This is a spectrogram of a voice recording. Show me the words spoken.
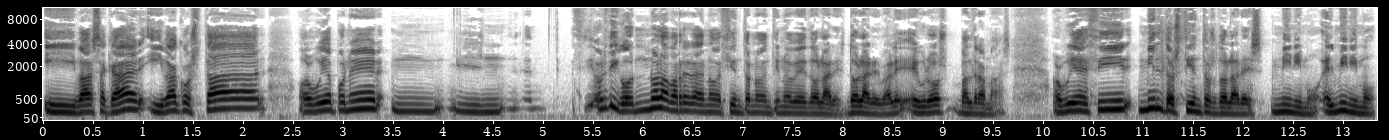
y va a sacar y va a costar, os voy a poner... Mm, os digo, no la barrera de 999 dólares, dólares, ¿vale? Euros valdrá más. Os voy a decir 1.200 dólares mínimo, el mínimo,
